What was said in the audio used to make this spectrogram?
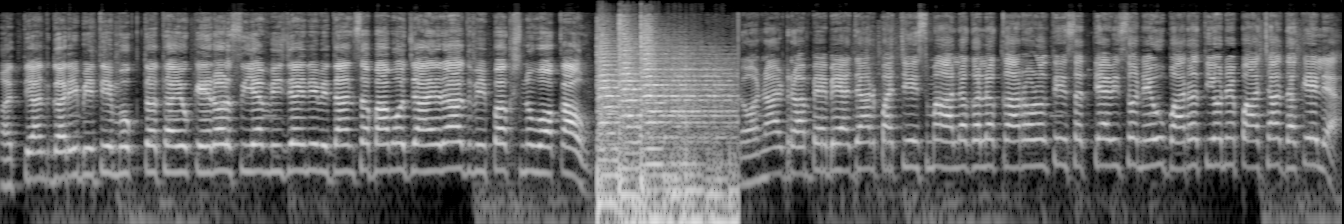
અત્યંત ગરીબીથી મુક્ત થયું કેરળ સીએમ વિજયની વિધાનસભામાં જાહેરાત વિપક્ષનું વોકઆઉટ ડોનાલ્ડ ટ્રમ્પે બે હજાર પચીસમાં અલગ અલગ કારણોથી સત્યાવીસો નેવું ભારતીયોને પાછા ધકેલ્યા.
